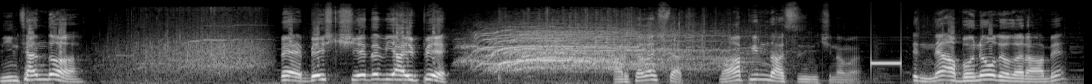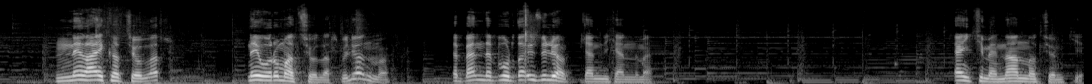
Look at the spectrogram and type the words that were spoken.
Nintendo. Ve 5 kişiye de VIP. Arkadaşlar ne yapayım daha sizin için ama. Ne abone oluyorlar abi. Ne like atıyorlar. Ne yorum atıyorlar biliyor musun? Ya Ben de burada üzülüyorum kendi kendime. Ben kime ne anlatıyorum ki?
